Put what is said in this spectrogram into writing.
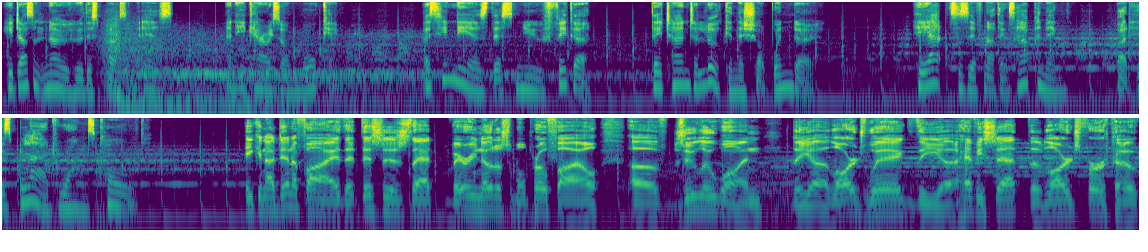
He doesn't know who this person is, and he carries on walking. As he nears this new figure, they turn to look in the shop window. He acts as if nothing's happening, but his blood runs cold. He can identify that this is that very noticeable profile of Zulu 1, the uh, large wig, the uh, heavy set, the large fur coat.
